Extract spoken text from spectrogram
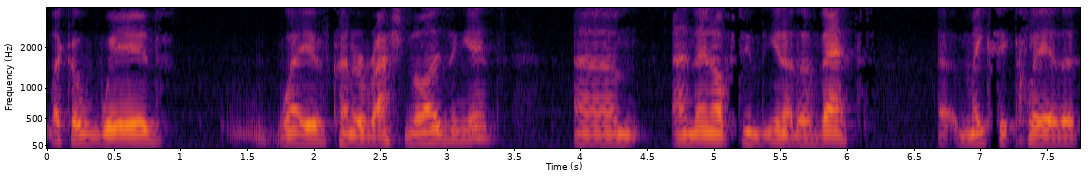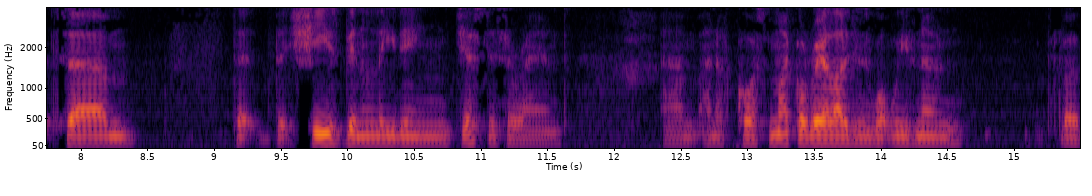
like a weird way of kind of rationalizing it. Um, and then obviously, you know, the vet uh, makes it clear that um, that that she's been leading justice around. Um, and of course, Michael realizes what we've known for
